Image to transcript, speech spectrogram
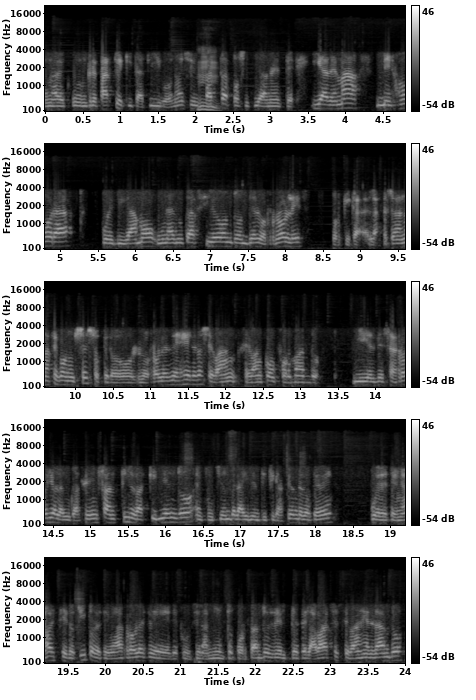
un reparto equitativo, ¿no? Eso impacta mm. positivamente y además mejora, pues digamos, una educación donde los roles, porque las personas nacen con un sexo, pero los roles de género se van se van conformando y el desarrollo de la educación infantil va adquiriendo en función de la identificación de lo que ven pues determinados estereotipos, determinados roles de, funcionamiento. Por tanto, desde, desde, la base se van generando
